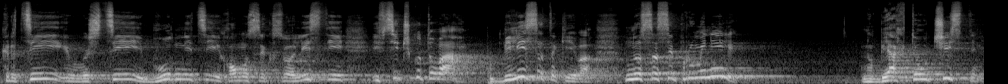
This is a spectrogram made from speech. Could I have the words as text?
кръци, и лъжци, и блудници, и хомосексуалисти, и всичко това. Били са такива, но са се променили. Но бяхте очистени.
